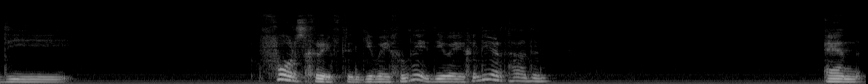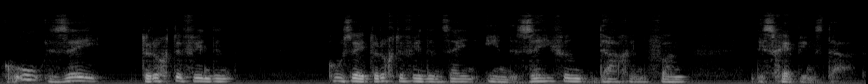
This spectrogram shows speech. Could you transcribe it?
die voorschriften die wij, geleerd, die wij geleerd hadden, en hoe zij terug te vinden, hoe zij terug te vinden zijn in de zeven dagen van de scheppingsdaad.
